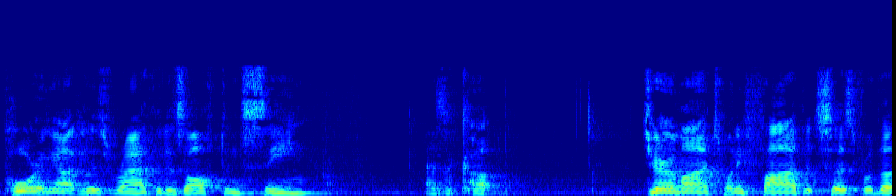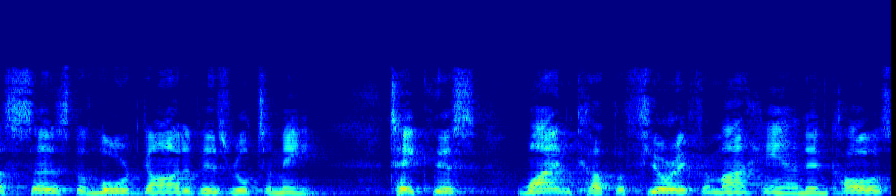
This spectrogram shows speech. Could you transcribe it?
pouring out his wrath, it is often seen as a cup. Jeremiah 25, it says, For thus says the Lord God of Israel to me, Take this wine cup of fury from my hand and cause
